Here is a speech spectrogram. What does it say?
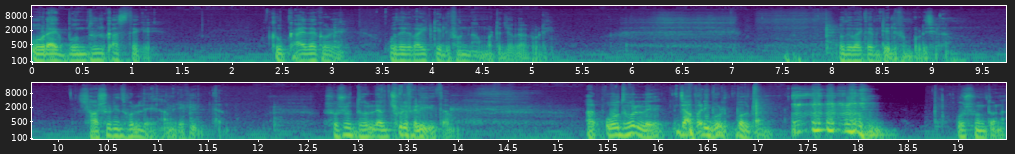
ওর এক বন্ধুর কাছ থেকে খুব কায়দা করে ওদের বাড়ির টেলিফোন নাম্বারটা জোগাড় করি। ওদের বাড়িতে আমি টেলিফোন করেছিলাম। শাশুড়ি ধরলে আমি রেখে দিতাম। শ্বশুর ধরলে আমি ছুড়ে ফেলে দিতাম। আর ও ধরলে জাপারি বল- বলতাম। ও শুনতো না।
